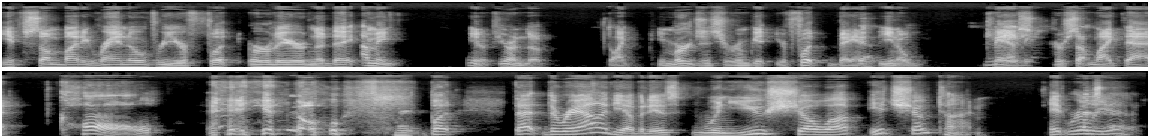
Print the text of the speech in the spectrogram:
if somebody ran over your foot earlier in the day, I mean, you know, if you're in the like emergency room, get your foot band, you know, cast Maybe. or something like that, call, you know. Right. But that the reality of it is when you show up, it's showtime. It really That's is.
